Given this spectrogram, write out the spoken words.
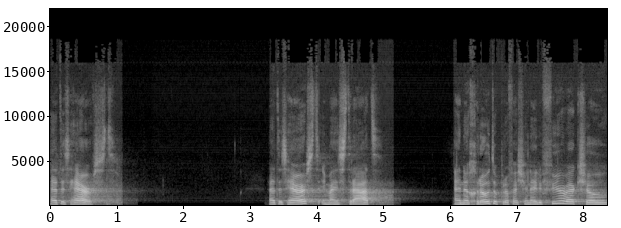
Het is herfst. Het is herfst in mijn straat en een grote professionele vuurwerkshow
